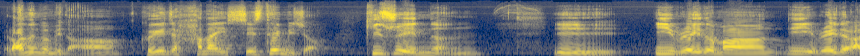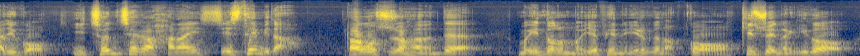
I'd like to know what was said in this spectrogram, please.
라는 겁니다. 그게 이제 하나의 시스템이죠. 기수에 있는 이, 이 레이더만, 이 레이더가 아니고 이 전체가 하나의 시스템이다. 라고 주장하는데 뭐 인도는 뭐 옆에 있는 이런 건 없고 기수에 있는 이거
